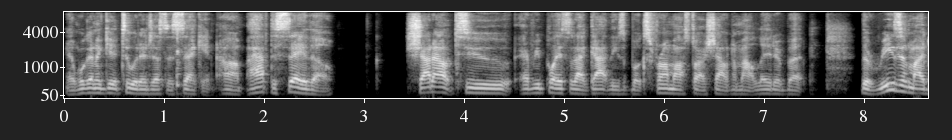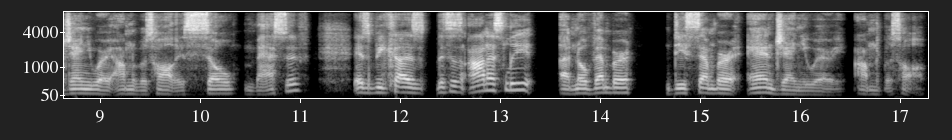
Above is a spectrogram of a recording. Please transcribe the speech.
and we're to get to it in just a second. Um, I have to say, though, shout out to every place that I got these books from. I'll start shouting them out later, but the reason my January Omnibus Haul is so massive is because this is honestly a November, December, and January Omnibus Haul.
